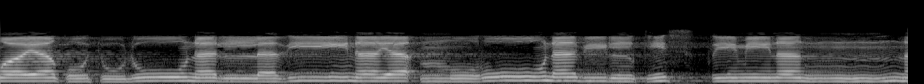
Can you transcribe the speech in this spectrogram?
وَيَقْتُلُونَ الَّذِينَ يَأْمُرُونَ بِالْقِسْطِ مِنَ النَّاسِ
